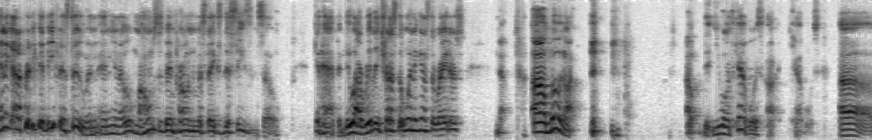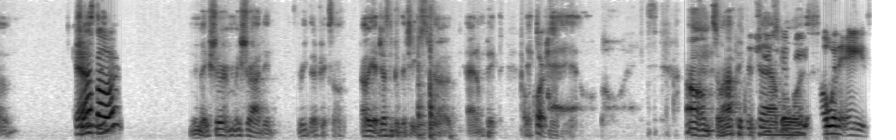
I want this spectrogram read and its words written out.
And they got a pretty good defense too. And and you know, Mahomes has been prone to mistakes this season, so it can happen. Do I really trust the win against the Raiders? No. Um, moving on. oh, you want the Cowboys? All right, Cowboys. Uh, Justin? Cowboys. let me make sure make sure I did read their picks off. Oh yeah, Justin picked the Chiefs. Uh, Adam picked the Of course. Cowboys. Um, so I picked The the, Chiefs Cowboys. 0 and 8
